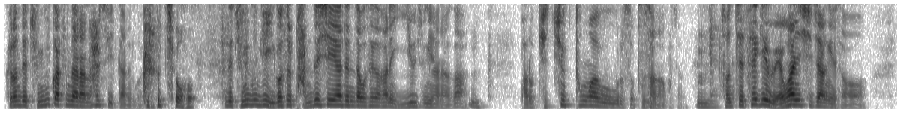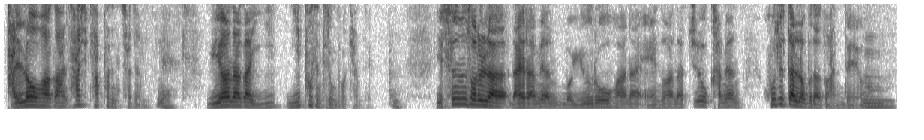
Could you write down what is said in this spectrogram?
그런데 중국 같은 나라는 할 수 있다는 거예요. 그렇죠. 근데 중국이 이것을 반드시 해야 된다고 생각하는 이유 중에 하나가 음. 바로 기축통화국으로서 부상하고자. 음, 전체 세계 외환 시장에서 달러화가 한 44% 차지합니다. 네. 위안화가 2, 2% 정도밖에 안 돼요. 음. 이 순서를 나, 나열하면 뭐 유로화나 엔화나 쭉 하면 호주 달러보다도 안 돼요. 음,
